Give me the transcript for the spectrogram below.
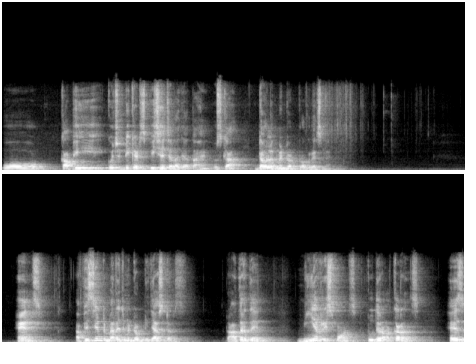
वो काफ़ी कुछ डिकेट्स पीछे चला जाता है उसका डेवलपमेंट और प्रोग्रेस में। Hence efficient management of disasters rather than mere response to their occurrence has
